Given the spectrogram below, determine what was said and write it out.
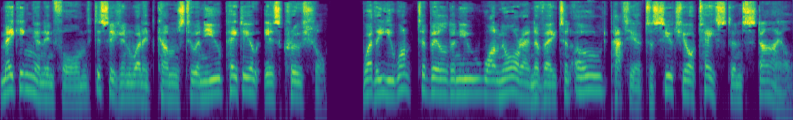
making an informed decision when it comes to a new patio is crucial. Whether you want to build a new one or renovate an old patio to suit your taste and style,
